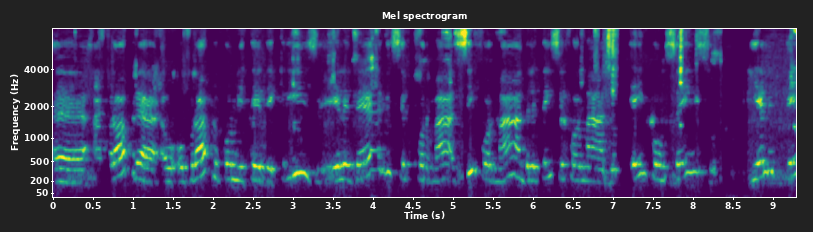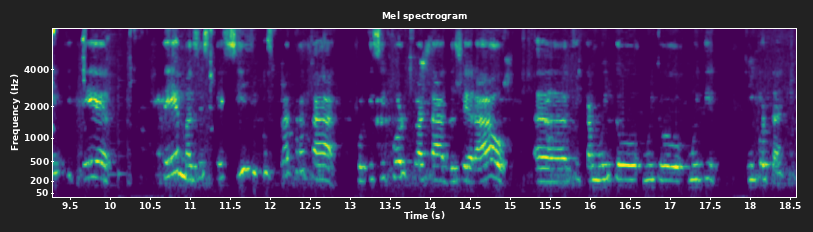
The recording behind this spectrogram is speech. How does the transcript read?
a própria, o próprio comitê de crise, ele deve ser formado, se formado, ele tem que ser formado em consenso e ele tem que ter temas específicos para tratar, porque se for tratado geral, uh, fica muito, muito, muito importante.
